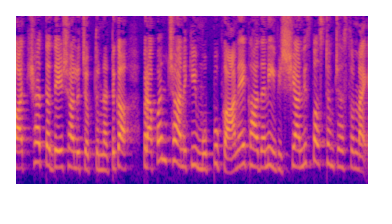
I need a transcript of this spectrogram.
పాశ్చాత్య దేశాలు చెప్తున్నట్టుగా ప్రపంచానికి ముప్పు కానే కాదని విషయాన్ని స్పష్టం చేస్తున్నాయి.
